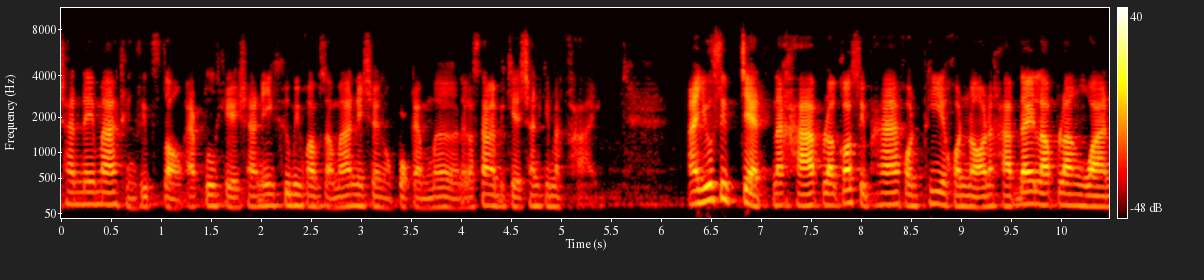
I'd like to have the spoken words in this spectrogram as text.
ชันได้มากถึง 12 แอปพลิเคชัน นี่คือมีความสามารถในเชิงของโปรแกรมเมอร์ แล้วก็สร้างแอปพลิเคชันขึ้นมาขาย อายุ 17 นะครับ แล้วก็ 15 คนพี่คนน้องนะครับ ได้รับรางวัล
